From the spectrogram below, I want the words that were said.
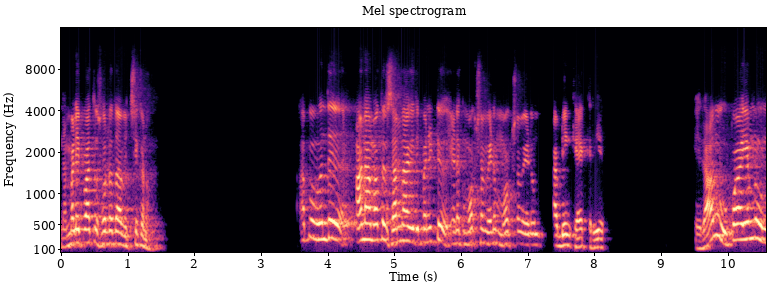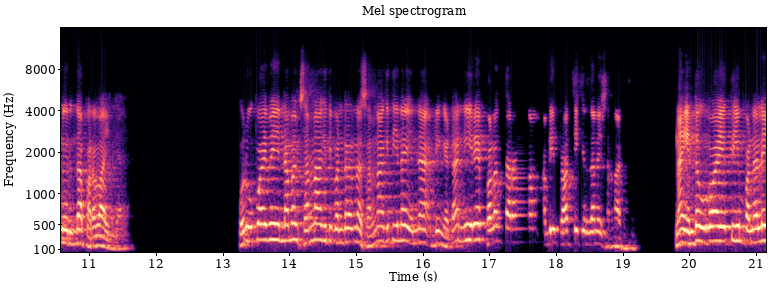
நம்மளை பார்த்து சொல்றதா வச்சுக்கணும். அப்போ வந்து ஆனா மாத்திரம் சரணாகதி பண்ணிட்டு எனக்கு மோட்சம் வேணும் மோட்சம் வேணும் அப்படின்னு கேட்கிறீர். ஏதாவது உபாயம்னு ஒண்ணு இருந்தா பரவாயில்லை. ஒரு உபாயமே இல்லாமல் சரணாகதி பண்றதுன்னா சரணாகதினா என்ன அப்படின்னு கேட்டா நீரே பலன் தரணும் அப்படின்னு பிரார்த்திக்கிறது தானே சரணாகதி. நான் எந்த உபாயத்தையும் பண்ணலை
